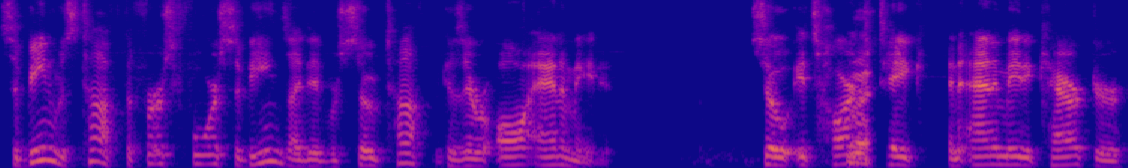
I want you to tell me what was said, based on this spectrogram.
Sabine was tough. The first four Sabines I did were so tough because they were all animated. So it's hard Right. to take an animated character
